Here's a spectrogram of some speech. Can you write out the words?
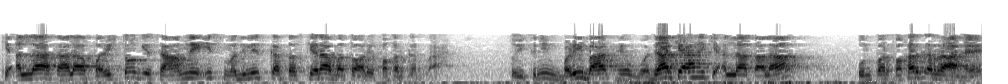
کہ اللہ تعالیٰ فرشتوں کے سامنے اس مجلس کا تذکرہ بطور فخر کر رہا ہے۔ تو اتنی بڑی بات ہے، وجہ کیا ہے کہ اللہ تعالیٰ ان پر فخر کر رہا ہے؟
